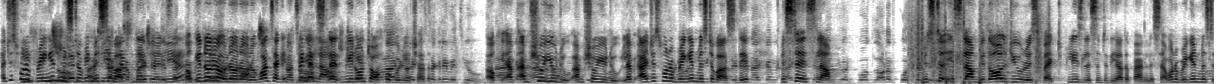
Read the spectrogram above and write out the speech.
I just want to bring in Mr. Mr. Vasudev. Okay, no, no, no, no, no. One second, one second. Let's, let, we don't talk over I, each I other. disagree with you. Okay, I'm, I'm sure you do. I'm sure you do. I just want to bring in Mr. Vasudev. Mr. Islam. Mr. Islam, with all due respect, please listen to the other panelists. I want to bring in Mr.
